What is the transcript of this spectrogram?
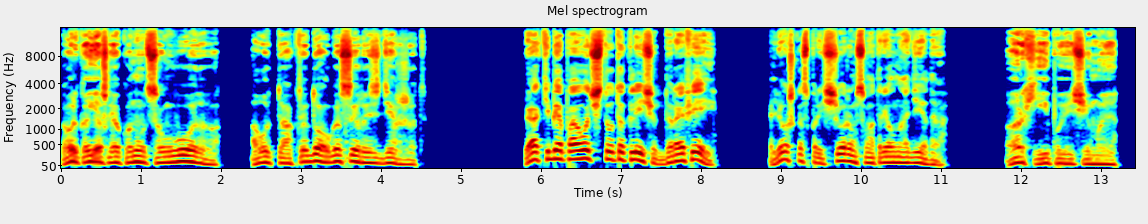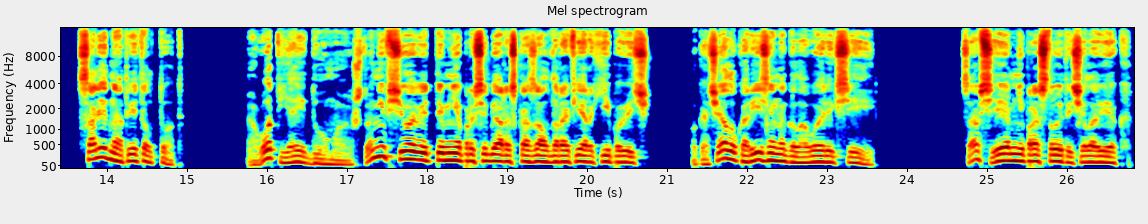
«Только если окунуться в воду, а вот так-то долго сырость держит». «Как тебя по отчеству-то кличут, Дорофей?» Лёшка с прищуром смотрел на деда. «Архиповичи мы», — солидно ответил тот. Вот я и думаю, что не все ведь ты мне про себя рассказал, Дорофей Архипович, покачал укоризненно головой Алексей. Совсем непростой ты человек.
